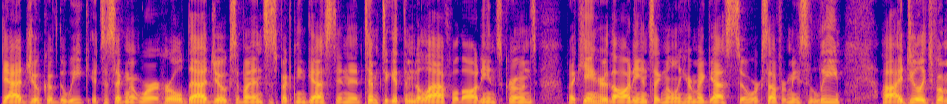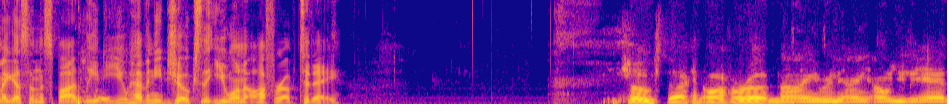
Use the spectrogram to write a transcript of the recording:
dad joke of the week. It's a segment where I hurl dad jokes at my unsuspecting guest in an attempt to get them to laugh while the audience groans. But I can't hear the audience. I can only hear my guests, so it works out for me. So Lee, uh, I do like to put my guests on the spot. Lee, do you have any jokes that you want to offer up today? Jokes that I can offer up. No, I ain't really. I, ain't, I don't usually have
